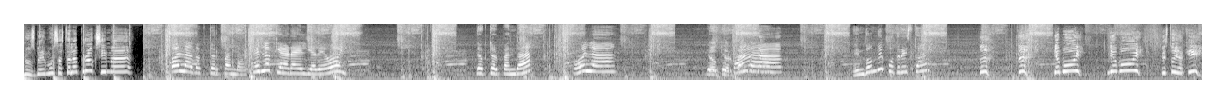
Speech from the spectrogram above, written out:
Nos vemos hasta la próxima. Hola, doctor Panda. ¿Qué es lo que hará el día de hoy? ¿Doctor Panda? Hola. Doctor Panda. ¿En dónde podré estar? ¡Ya voy! ¡Ya voy! ¡Estoy aquí!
